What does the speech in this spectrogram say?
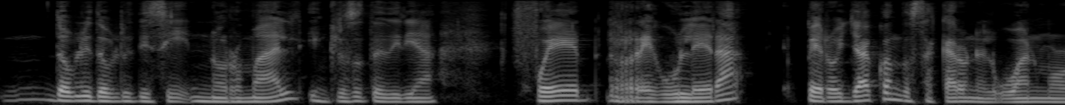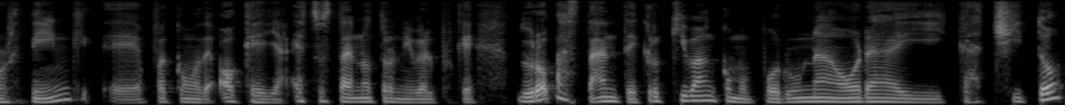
WWDC normal, incluso te diría, fue regulera pero ya cuando sacaron el One More Thing, eh, fue como de, ok, ya, esto está en otro nivel, porque duró bastante, creo que iban como por una hora y cachito,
